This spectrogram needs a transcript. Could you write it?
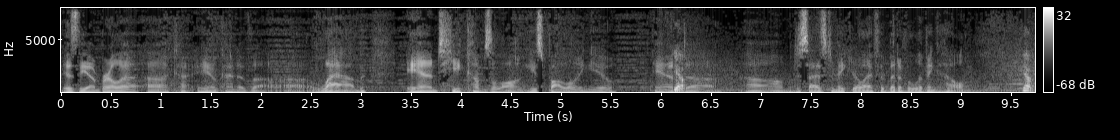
is the umbrella, uh, you know, kind of uh, lab, and he comes along. He's following you, and Yep. uh, um, decides to make your life a bit of a living hell. Yep.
